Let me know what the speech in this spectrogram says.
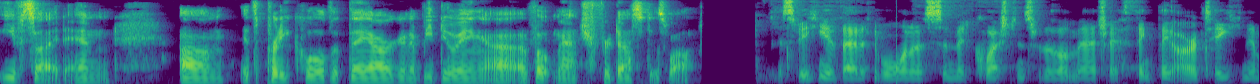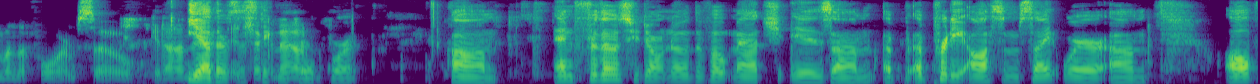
Eveside, and um, it's pretty cool that they are going to be doing a, vote match for Dust as well. Speaking of that, if people want to submit questions for the vote match, I think they are taking them on the forum. So get on. Yeah, there there's a sticky thread for it. Um, and for those who don't know, the vote match is um, a, a pretty awesome site where um, all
